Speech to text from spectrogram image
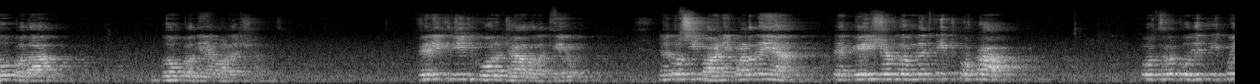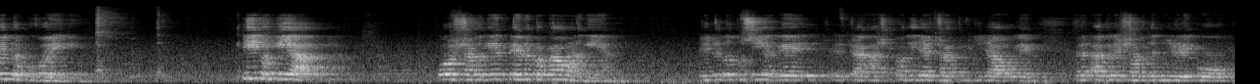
ਦੋ ਪਦਾ ਦੋ ਪਦੀਆਂ ਵਾਲਾ ਸ਼ਬਦ। ਫਿਰ ਇੱਕ ਚੀਜ਼ ਹੋਰ ਖਿਆਲ ਰੱਖਿਓ, ਜਦੋਂ ਅਸੀਂ ਬਾਣੀ ਪੜ੍ਹਦੇ ਆ ਤੇ ਕਈ ਸ਼ਬਦ ਹੁੰਦੇ ਇੱਕ ਤੁਕਾ। ਉਸ ਉਹਦੀ ਇੱਕੋ ਹੀ ਤੁਕ ਹੋਏਗੀ। ਕੀ ਤੁਕੀਆ ਉਹ ਸ਼ਬਦ ਦੀਆਂ ਤਿੰਨ ਤੁਕਾਂ ਹੋਣਗੀਆਂ। ਤੇ ਜਦੋਂ ਤੁਸੀਂ ਅੱਗੇ ਅਸ਼ਪਦੀ ਦੇ ਸ਼ਬਦ ਵਿੱਚ ਜਾਓਗੇ, ਫਿਰ ਅਗਲੇ ਸ਼ਬਦ ਜਿਹੜੇ ਉਹ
